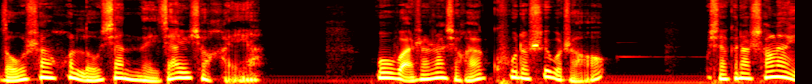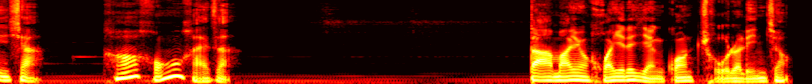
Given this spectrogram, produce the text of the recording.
楼上或楼下哪家有小孩呀？我晚上让小孩哭的睡不着，我想跟他商量一下，好好哄哄孩子。”大妈用怀疑的眼光瞅着林娇：“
